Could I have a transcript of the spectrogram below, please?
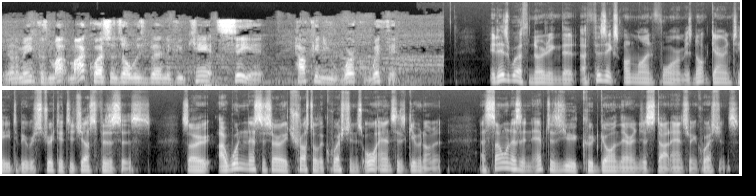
You know what I mean? Because my, my question's always been, if you can't see it, how can you work with it? It is worth noting that a physics online forum is not guaranteed to be restricted to just physicists, so I wouldn't necessarily trust all the questions or answers given on it, as someone as inept as you could go on there and just start answering questions.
